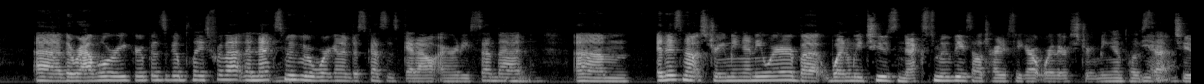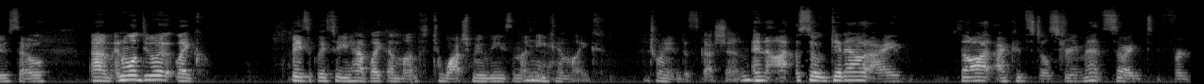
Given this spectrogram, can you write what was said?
uh, the Ravelry group is a good place for that. The next movie we're going to discuss is Get Out. I already said that. Um, it is not streaming anywhere, but when we choose next movies, I'll try to figure out where they're streaming and post Yeah. that too. So, um, and we'll do it like basically so you have like a month to watch movies and then you can like join in discussion. And I, so Get Out, I thought I could still stream it. So I for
